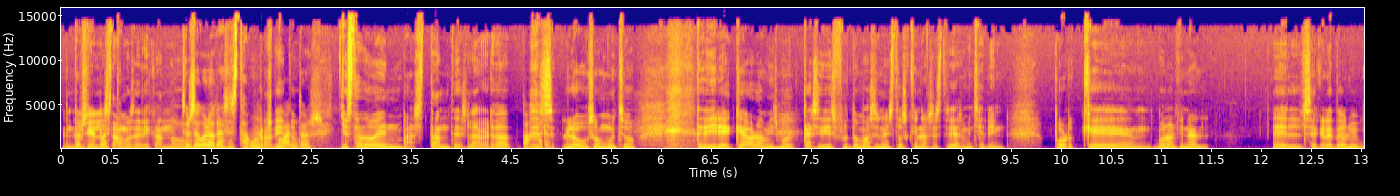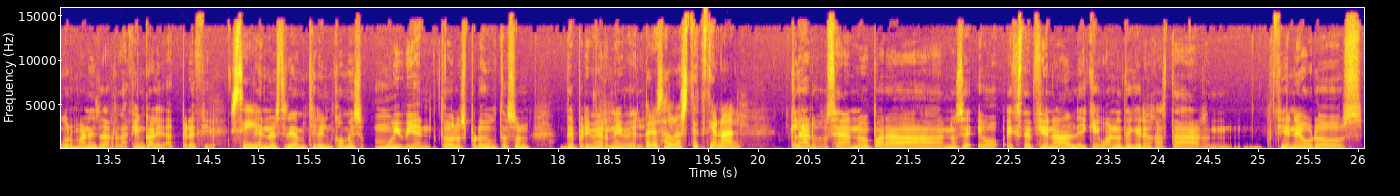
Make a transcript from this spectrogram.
En Por el que le supuesto. estamos dedicando. Tú seguro que has estado en un unos ratito. cuantos. Yo he estado en bastantes, la verdad. Es- lo uso mucho. Te diré que ahora mismo casi disfruto más en estos que en las estrellas Michelin. Porque, bueno, al final. El secreto del Big Gourmand es la relación calidad-precio. Sí. En una estrella Michelin comes muy bien. Todos los productos son de primer nivel. Pero es algo excepcional. Claro, o sea, no para, no sé, o excepcional y que igual no te quieres gastar 100 euros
